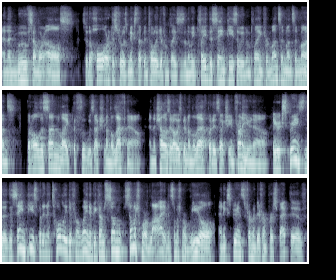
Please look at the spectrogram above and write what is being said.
and then move somewhere else. So the whole orchestra was mixed up in totally different places. And then we played the same piece that we've been playing for months and months and months but all of a sudden like the flute was actually on the left now and the cellos had always been on the left but it's actually in front of you now. You're experiencing the, the same piece but in a totally different way and it becomes so so much more live and so much more real and experienced from a different perspective.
